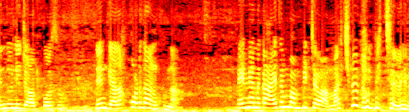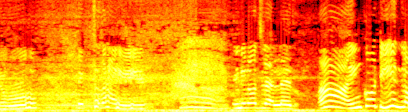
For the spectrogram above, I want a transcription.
ఎందుకు నీ జాబ్ కోసం? నేను గెలకూడదు అనుకున్నా. నేను నిన్న కాగితం పంపించావా? మర్చిపోయి పంపించావి నువ్వు. తెచ్చదాని ఇన్ని రోజులు వెళ్ళలేదు. ఇంకోటి ఇందులో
